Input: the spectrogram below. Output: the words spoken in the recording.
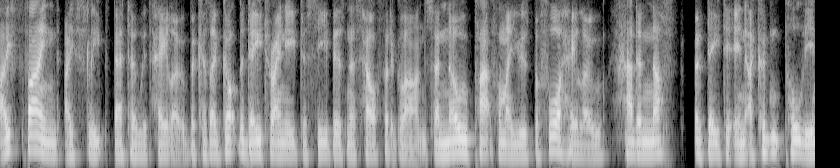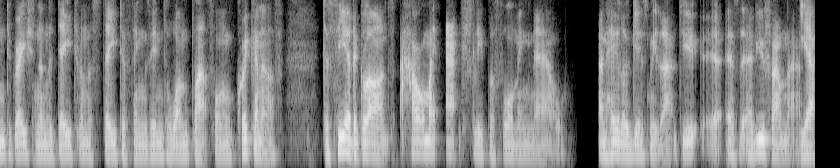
I find I sleep better with Halo because I've got the data I need to see business health at a glance. And no platform I used before Halo had enough of data in. I couldn't pull the integration and the data and the state of things into one platform quick enough to see at a glance how am I actually performing now. And Halo gives me that. Do you as have you found that? Yeah,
